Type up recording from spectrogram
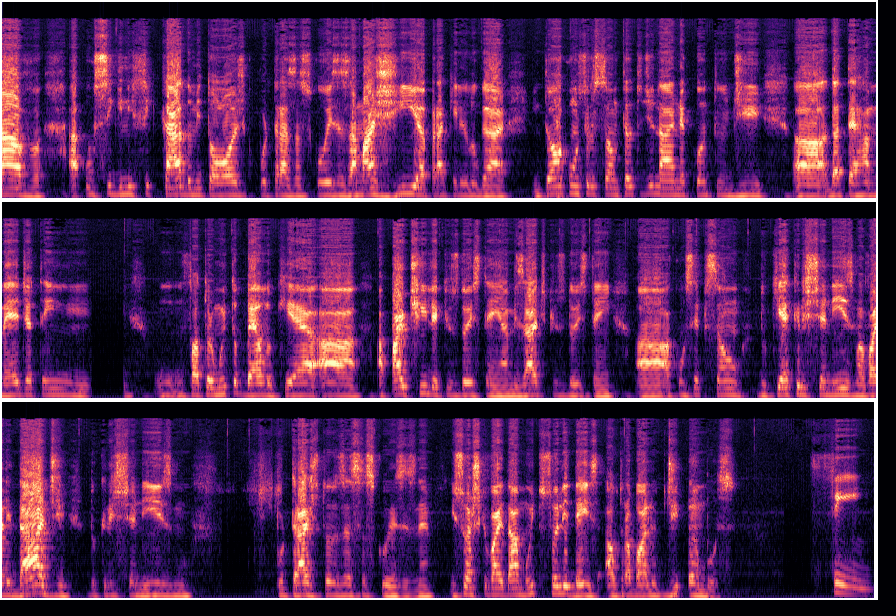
a- o significado mitológico por trás das coisas, a magia para aquele lugar. Então a construção tanto de Nárnia quanto de ah, da Terra-média tem um, um fator muito belo, que é a, a partilha que os dois têm, a amizade que os dois têm, a, a concepção do que é cristianismo, a validade do cristianismo por trás de todas essas coisas, né? Isso acho que vai dar muito solidez ao trabalho de ambos. Sim,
